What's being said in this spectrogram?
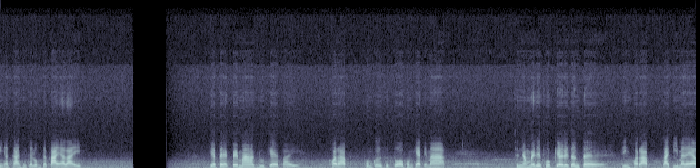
มีอาการถึงจะล้มจะตายอะไร แกแปลกไปมากดูแก่ไป ขอรับ ผมก็รู้สึกตัวว่าผมแก่ไปมาก ฉันยังไม่ได้พบแกเลยตั้งแต่ จริงขอรับหลายปีมาแล้ว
